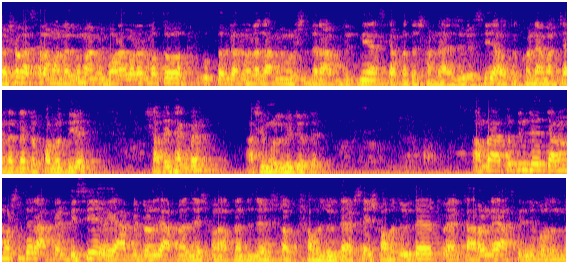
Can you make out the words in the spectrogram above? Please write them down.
দর্শক, আসসালামু আলাইকুম। আমি বরাবরের মতো উত্তর গারুহারা জামি মসজিদের আপডেট নিয়ে আজকে আপনাদের সামনে হাজির হয়েছি। অতক্ষণে আমার চ্যানেলটা একটু ফলো দিয়ে সাথেই থাকবেন। আসি মূল ভিডিওতে। আমরা এতদিন যে জামা মসজিদের আপডেট দিছি, ওই আপডেট অনুযায়ী আপনার যে আপনাদের যে সব সহযোগিতা আসছে এই সহযোগিতার কারণে আজকে যে পর্যন্ত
